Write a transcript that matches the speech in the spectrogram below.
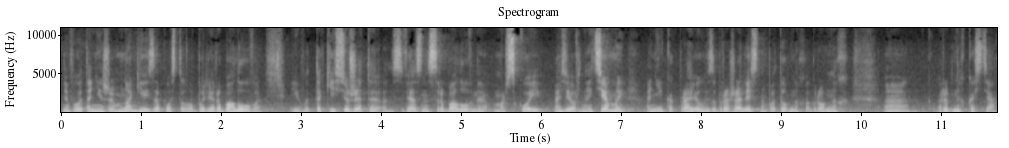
вот, они же многие из апостолов были рыболовы. И вот такие сюжеты, связанные с рыболовной морской озерной темой, они, как правило, изображались на подобных огромных э, рыбных костях.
